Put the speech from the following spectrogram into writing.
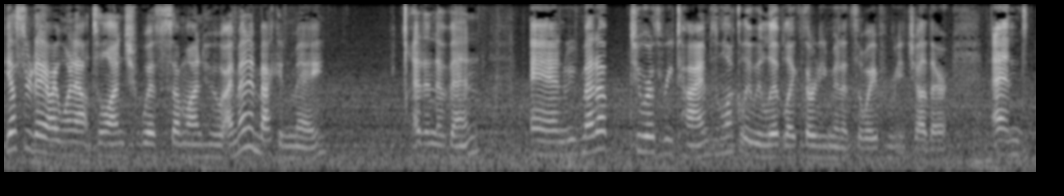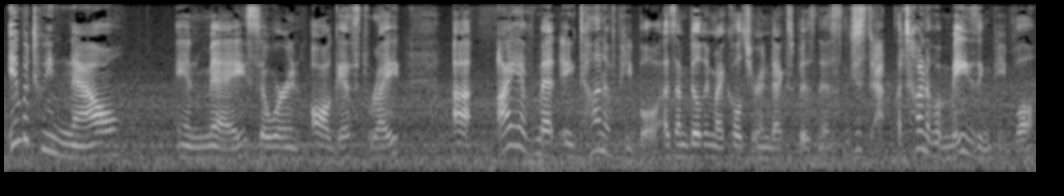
yesterday I went out to lunch with someone who I met him back in May at an event. And we've met up two or three times, and luckily we live like 30 minutes away from each other. And in between now and May, so we're in August, right? Uh, I have met a ton of people as I'm building my culture index business, just a ton of amazing people.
